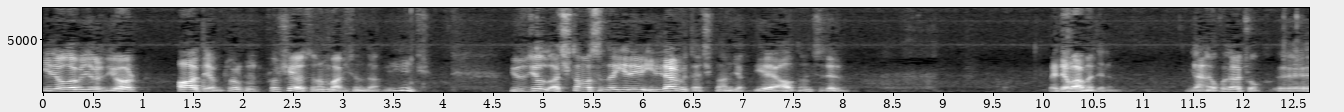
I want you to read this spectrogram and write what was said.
il olabilir diyor. Adem Turgut köşe yazısının başında. İlginç. Yüzyıl açıklamasında yeni iller mi açıklanacak diye altını çizelim. Ve devam edelim. Yani o kadar çok e,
